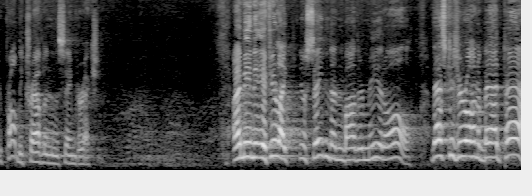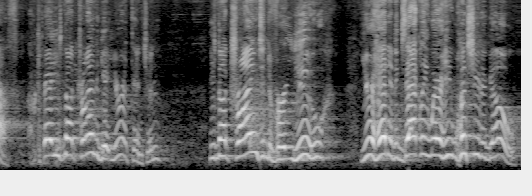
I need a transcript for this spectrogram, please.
you're probably traveling in the same direction. I mean, if you're like, you know, Satan doesn't bother me at all, that's because you're on a bad path. Okay? He's not trying to get your attention, he's not trying to divert you. You're headed exactly where he wants you to go.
